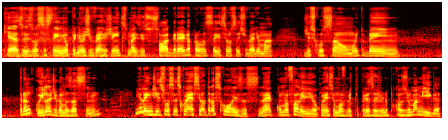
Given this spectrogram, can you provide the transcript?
que às vezes vocês têm opiniões divergentes, mas isso só agrega para vocês se vocês tiverem uma discussão muito bem tranquila, digamos assim. E além disso, vocês conhecem outras coisas, né? Como eu falei, eu conheci o movimento Empresa Júnior por causa de uma amiga.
